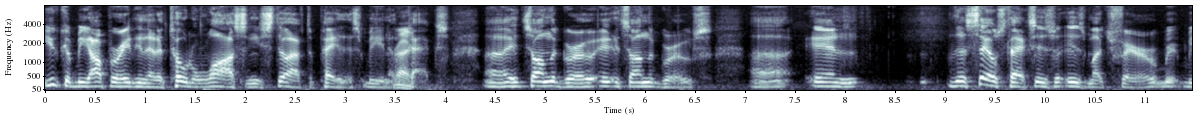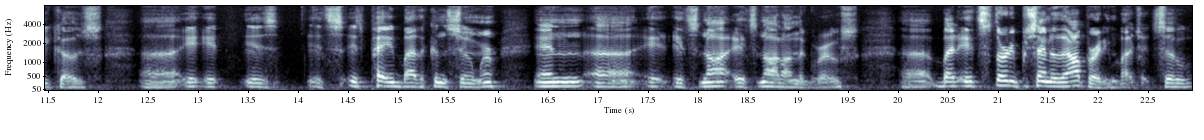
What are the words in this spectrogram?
You could be operating at a total loss, and you still have to pay this B and O Right. tax. Uh, it's on the gro- It's on the gross, uh, and the sales tax is is much fairer because uh, it, it is it's it's paid by the consumer and uh, it, it's not it's not on the gross, uh, but it's thirty percent of the operating budget. So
